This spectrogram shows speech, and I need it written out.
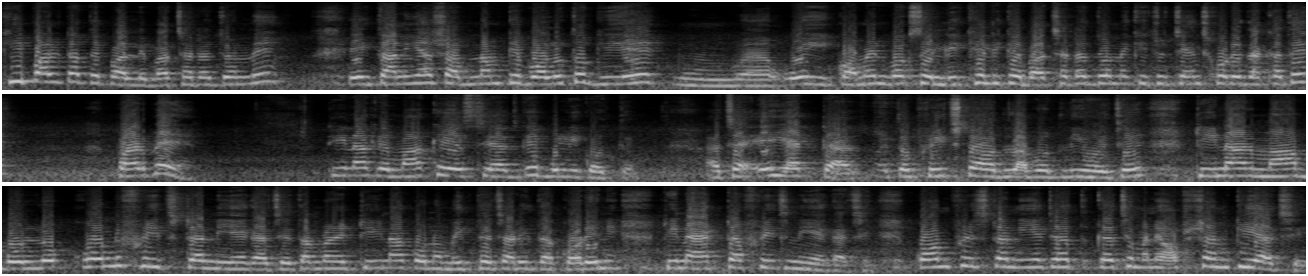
কি পাল্টাতে পারলে বাচ্চাটার জন্য? এই তানিয়া শবনামকে বলো তো গিয়ে ওই কমেন্ট বক্সে লিখে লিখে বাচ্চাটার জন্য কিছু চেঞ্জ করে দেখাতে পারবে? টিনাকে মাকে এসে আজকে বুলি করতে। আচ্ছা এই একটা, হয়তো ফ্রিজটা অদলা বদলি হয়েছে। টিনার মা বলল, কোন ফ্রিজটা নিয়ে গেছে? তার মানে টিনা কোনো মিথ্যাচারিতা করেনি। টিনা একটা ফ্রিজ নিয়ে গেছে। কোন ফ্রিজটা নিয়ে যা- গেছে মানে অপশন কি আছে?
